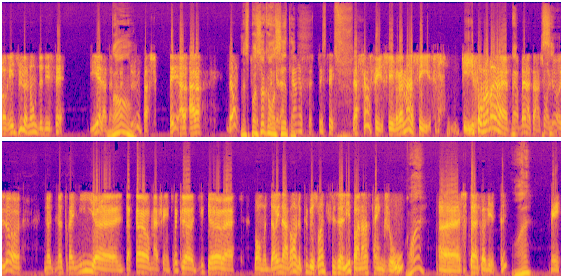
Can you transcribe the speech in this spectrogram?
a réduit le nombre de décès liés à la Bon. température. Parce que, alors, alors, donc, Mais c'est pas ça qu'on cite. La là. science, c'est- la science, c'est c'est vraiment, c'est, c'est- il faut vraiment faire bien attention. c'est- Là, là, notre, notre ami, euh, le docteur machin truc, là, dit que euh, bon, dorénavant, on n'a plus besoin de s'isoler pendant cinq jours. Ouais, Euh, C'était la COVID, tu sais. ouais. Mais,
